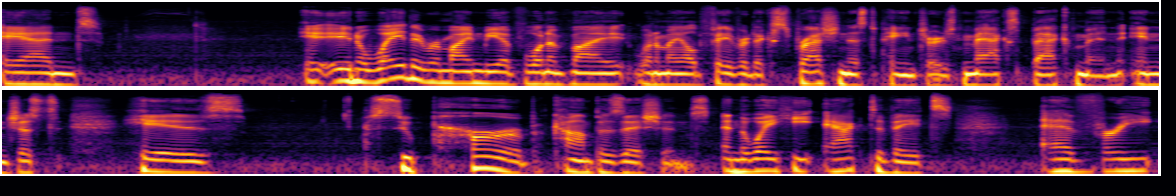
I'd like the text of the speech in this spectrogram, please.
and in a way they remind me of one of my one of my old favorite expressionist painters Max Beckmann in just his superb compositions and the way he activates every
